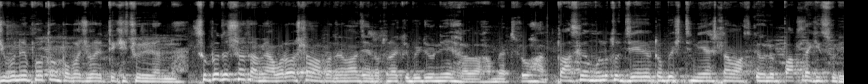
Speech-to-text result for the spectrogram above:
জীবনের প্রথম প্রবাস বাড়িতে খিচুড়ি রান্না। সুপ্রদর্শক আমি আবারও আসলাম আপনাদের মাঝে নতুন একটি ভিডিও নিয়ে। হ্যালো, আহমেদ রোহান। তো আজকে মূলত যে টপিকটি নিয়ে আসলাম, আজকে হলো পাতলা খিচুড়ি।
